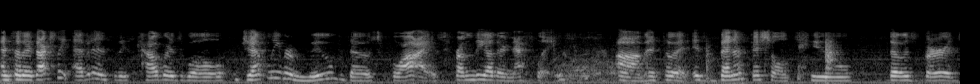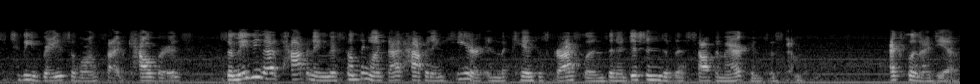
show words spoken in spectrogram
And so there's actually evidence that these cowbirds will gently remove those flies from the other nestlings. Um, and so it is beneficial to those birds to be raised alongside cowbirds. So maybe that's happening, there's something like that happening here in the Kansas grasslands in addition to the South American system. Excellent idea.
